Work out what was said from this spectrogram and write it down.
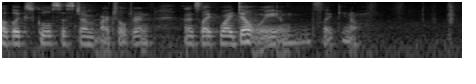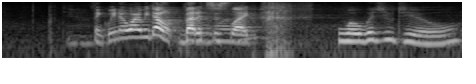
public school system, our children, and it's like, why don't we? And it's like, you know, I think we know why we don't, but it's just like, What would you do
